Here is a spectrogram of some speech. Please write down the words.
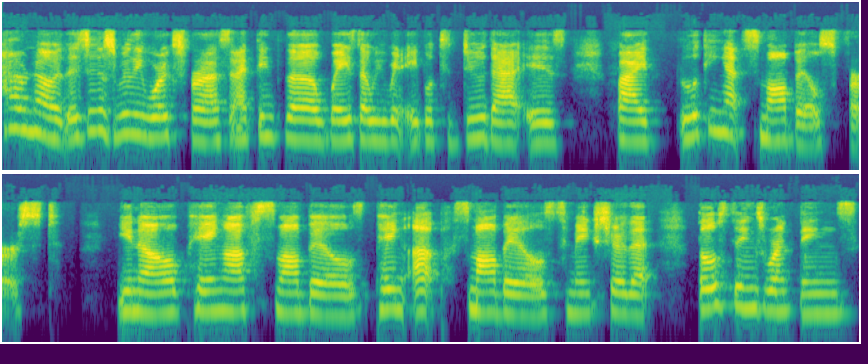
i don't know this just really works for us. And i think the ways that we were able to do that is by looking at small bills first you know paying off small bills paying up small bills to make sure that those things weren't things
